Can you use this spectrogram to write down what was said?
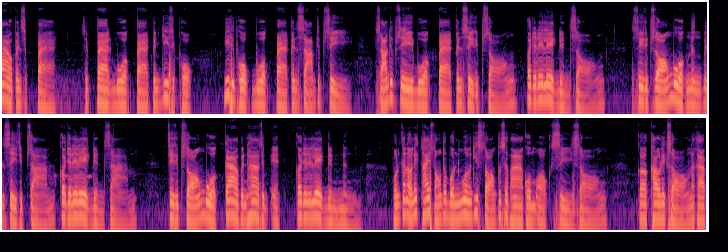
9เป็น 18 18บวก8เป็น 26 26บวก8เป็น 34 34บวก8เป็น 42 ก็จะได้เลขเด่น 2 42บวก1เป็น 43 ก็จะได้เลขเด่น 3 42 บวก 9 เป็น 51 ก็จะได้เลขเด่น 1 ผลการออกเลขท้าย 2 ตัวบนงวดวันที่ 2 พฤษภาคมออก 42 ก็เข้าเลข 2 นะครับ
